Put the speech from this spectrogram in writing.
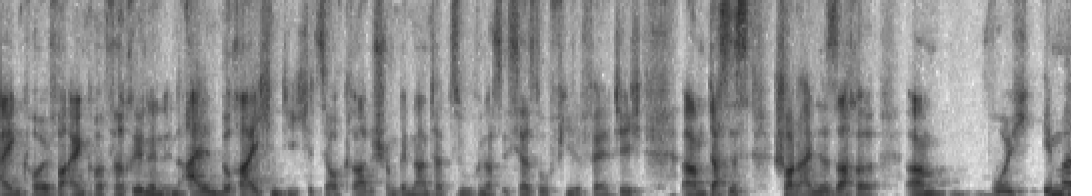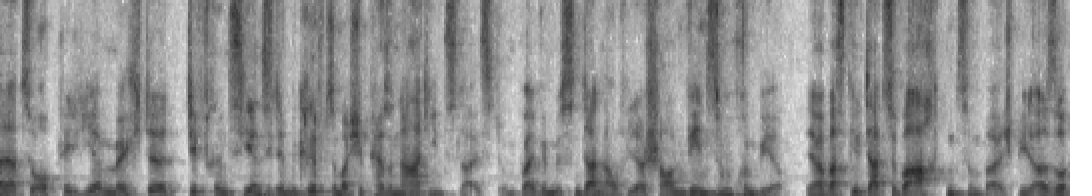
Einkäufer, Einkäuferinnen in allen Bereichen, die ich jetzt ja auch gerade schon genannt habe, suchen. Das ist ja so vielfältig. Ähm, das ist schon eine Sache, ähm, wo ich immer dazu auch plädieren möchte, differenzieren Sie den Begriff zum Beispiel Personaldienstleistung, weil wir müssen dann auch wieder schauen, wen suchen wir? Ja, was gilt da zu beachten zum Beispiel? Also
